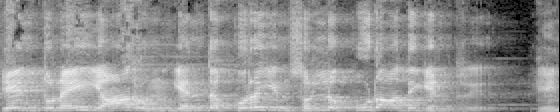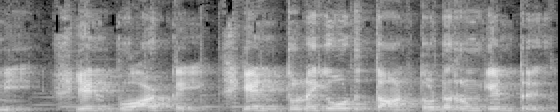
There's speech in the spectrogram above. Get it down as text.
என் துணை யாரும் எந்த குறையும் சொல்லக்கூடாது என்று. இனி என் வாழ்க்கை என் துணையோடு தான் தொடரும் என்று.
